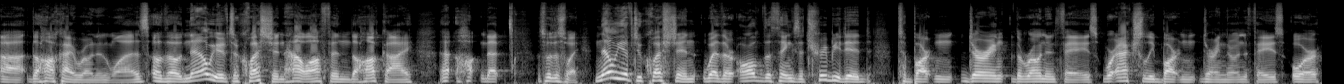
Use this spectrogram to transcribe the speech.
uh, the Hawkeye Ronin was, although now we have to question how often the Hawkeye, uh, that, let's put it this way, now we have to question whether all the things attributed to Barton during the Ronin phase were actually Barton during the Ronin phase, or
